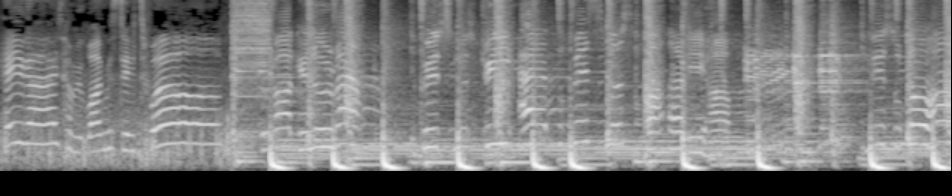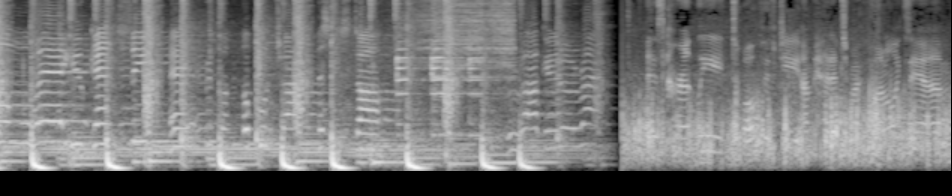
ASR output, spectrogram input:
Hey you guys, happy Vlogmas Day 12. Rocking around the Christmas tree at the Christmas party hop. Mistletoe hung where you can see every couple tries to stop. Rocking around. It is currently 12.50. I'm headed to my final exam,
